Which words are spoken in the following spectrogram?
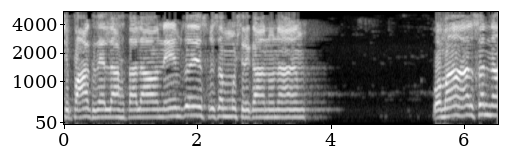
چھ پاک دے اللہ تعالی و نیم زے اس قسم مشرکاننا وما ارسلنا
